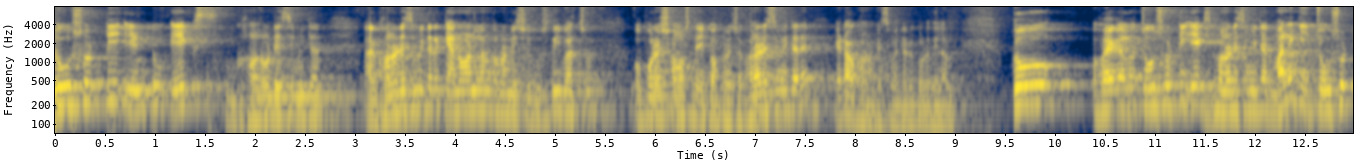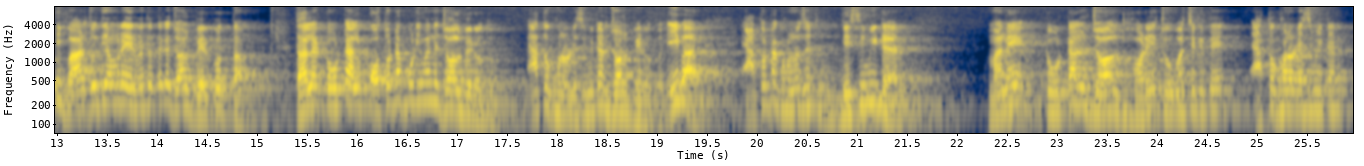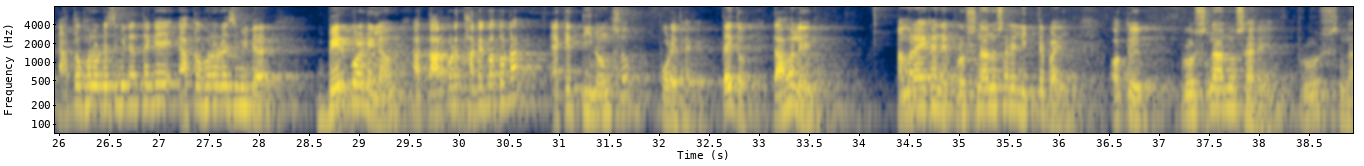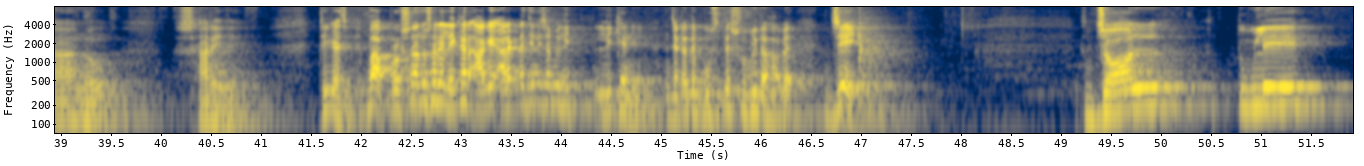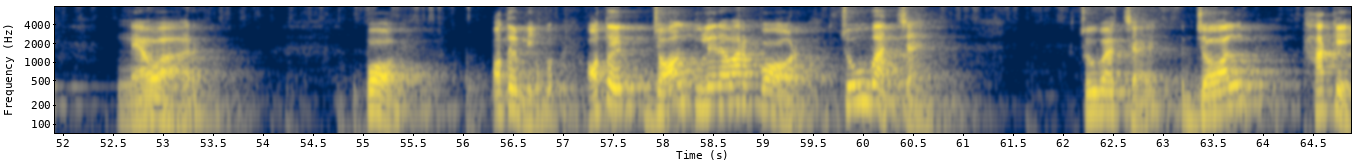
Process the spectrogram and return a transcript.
চৌষট্টি ইন্টু এক্স ঘন ডেসিমিটার আর ঘন ডেসিমিটারে কেন আনলাম তোমরা নিশ্চয়ই বুঝতেই পারছ। ওপরের সমস্ত একক রয়েছে ঘন ডেসিমিটারে এটাও ঘন ডেসিমিটারে করে দিলাম। তো হয়ে গেল চৌষট্টি এক্স ঘন ডেসিমিটার মানে কি? চৌষট্টি বার যদি আমরা এর ভেতর থেকে জল বের করতাম, তাহলে টোটাল কতটা পরিমাণে জল বেরোতো? এত ঘন ডেসিমিটার জল বেরোতো। এইবার এতটা ঘন ডেসিমিটার মানে টোটাল জল ধরে চৌবাচ্চাটিতে এত ঘন ডেসিমিটার এত ঘন ডেসিমিটার থেকে এত ঘন ডেসিমিটার বের করে নিলাম, আর তারপরে থাকে কতটা? একে তিন অংশ পড়ে থাকে, তাই তো? তাহলে আমরা এখানে প্রশ্নানুসারে লিখতে পারি, অতএব প্রশ্নানুসারে প্রশ্নানুসারে, ঠিক আছে? বা প্রশ্নানুসারে লেখার আগে আরেকটা জিনিস আমি লিখ- নিই, যেটাতে বুঝতে সুবিধা হবে, যে জল তুলে নেওয়ার পর, অতএব লিখব, অতএব জল তুলে নেওয়ার পর চৌবাচ্চায় চৌবাচ্চায় জল থাকে,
